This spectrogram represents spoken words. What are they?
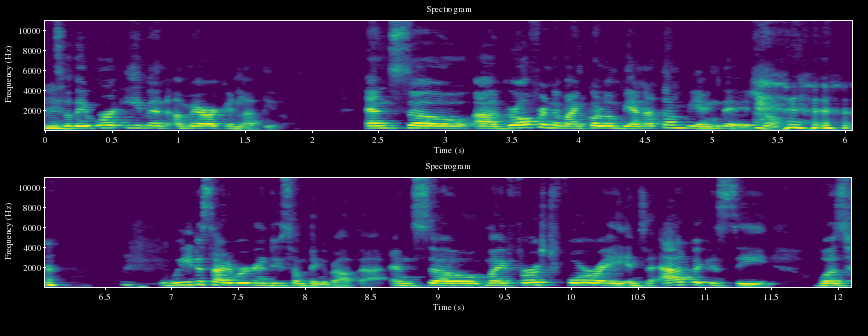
Mm. So they weren't even American Latinos. And so a girlfriend of mine, colombiana también, de hecho, we decided we were going to do something about that. And so my first foray into advocacy was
